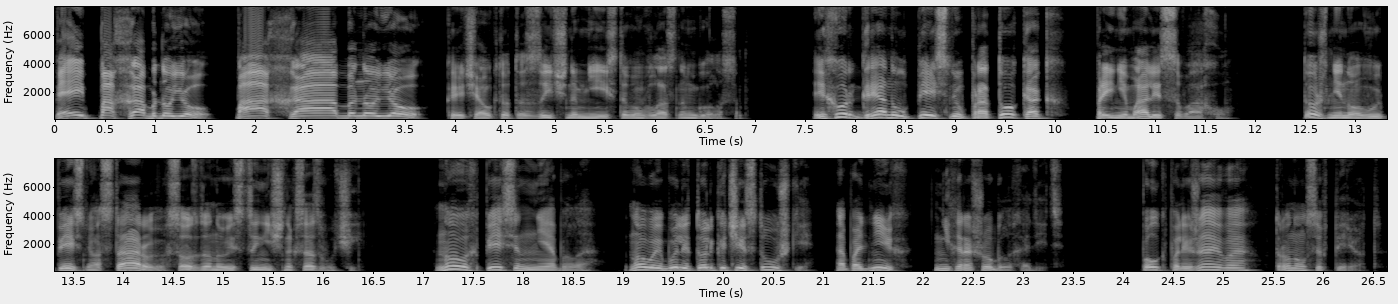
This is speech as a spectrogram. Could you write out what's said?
«Пей похабную! Похабную!» — кричал кто-то зычным, неистовым властным голосом. И хор грянул песню про то, как принимали сваху. Тоже не новую песню, а старую, созданную из циничных созвучий. Новых песен не было. Новые были только частушки, а под них нехорошо было ходить. Полк Полежаева тронулся вперед.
